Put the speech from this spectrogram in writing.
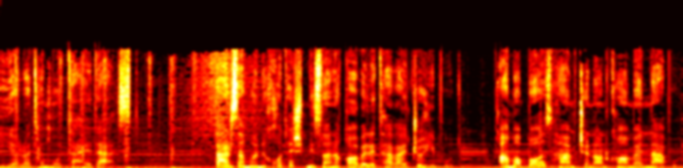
ایالات متحده است. در زمان خودش میزان قابل توجهی بود اما باز همچنان کامل نبود.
